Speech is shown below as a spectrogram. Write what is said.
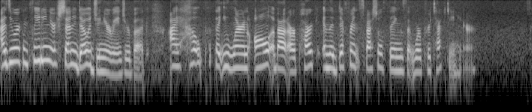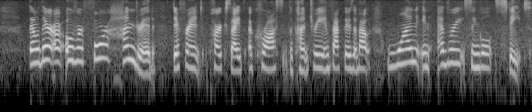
As you are completing your Shenandoah Junior Ranger book, I hope that you learn all about our park and the different special things that we're protecting here. Now there are over 400 different park sites across the country. In fact, there's about one in every single state.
